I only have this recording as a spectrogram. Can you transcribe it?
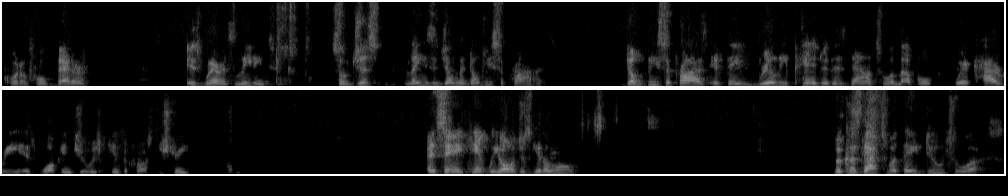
quote unquote better is where it's leading to. So just ladies and gentlemen, don't be surprised. Don't be surprised if they really pander this down to a level where Kyrie is walking Jewish kids across the street and saying, Can't we all just get along? Because that's what they do to us.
